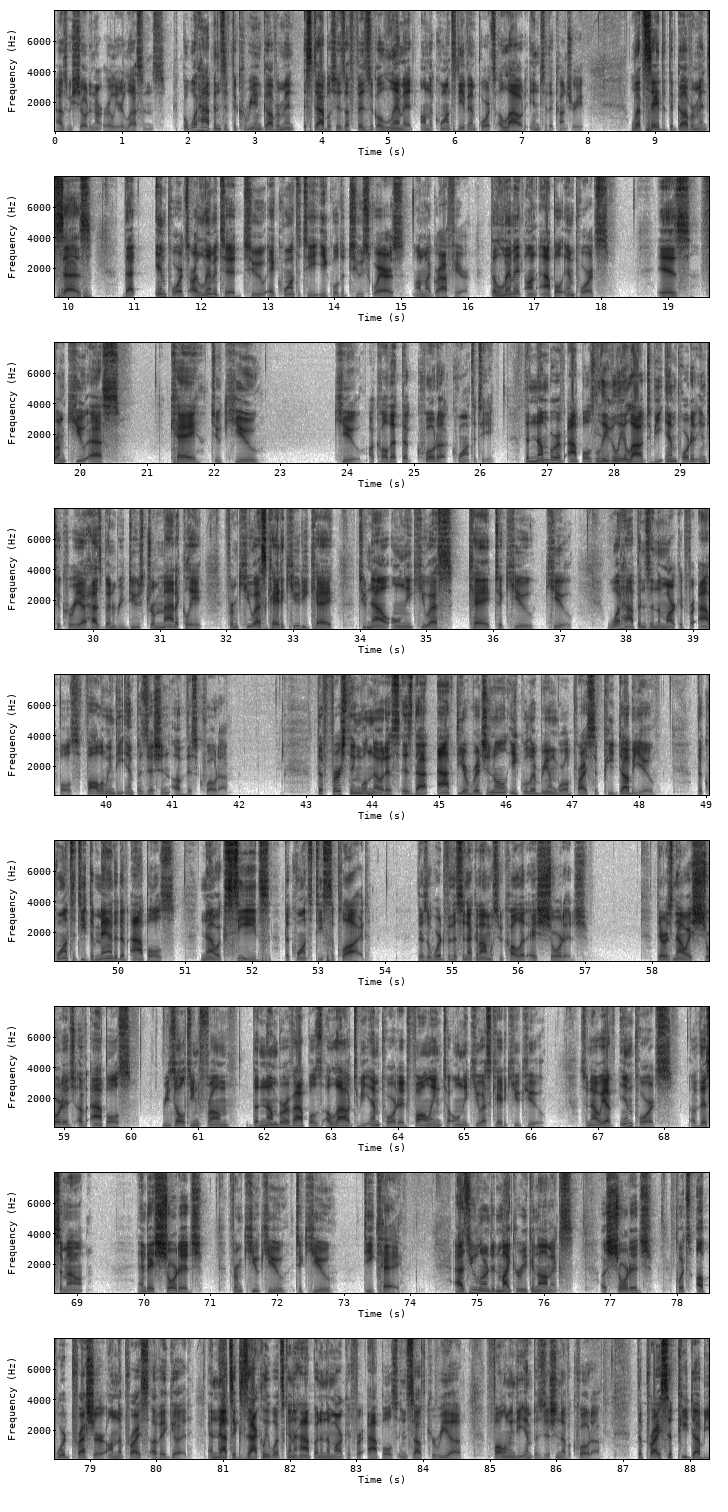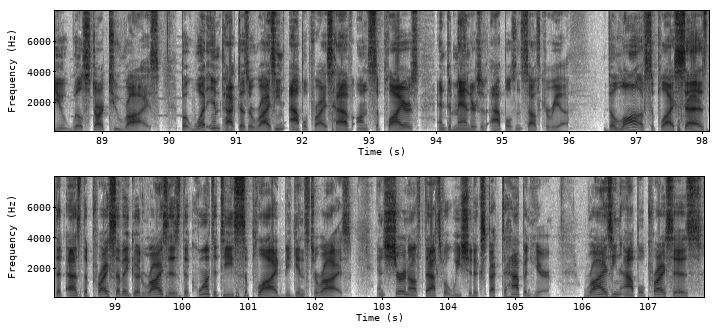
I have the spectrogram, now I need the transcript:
as we showed in our earlier lessons. But what happens if the Korean government establishes a physical limit on the quantity of imports allowed into the country? Let's say that the government says that imports are limited to a quantity equal to two squares on my graph here. The limit on apple imports is from QS K to Q, Q. I'll call that the quota quantity. The number of apples legally allowed to be imported into Korea has been reduced dramatically from QSK to QDK to now only QSK to QQ. What happens in the market for apples following the imposition of this quota? The first thing we'll notice is that at the original equilibrium world price of PW, the quantity demanded of apples now exceeds the quantity supplied. There's a word for this in economics, we call it a shortage. There is now a shortage of apples resulting from the number of apples allowed to be imported falling to only QSK to QQ. So now we have imports of this amount and a shortage from QQ to QDK. As you learned in microeconomics, a shortage puts upward pressure on the price of a good. And that's exactly what's going to happen in the market for apples in South Korea following the imposition of a quota. The price of PW will start to rise, but what impact does a rising apple price have on suppliers and demanders of apples in South Korea? The law of supply says that as the price of a good rises, the quantity supplied begins to rise. And sure enough, that's what we should expect to happen here. Rising apple prices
